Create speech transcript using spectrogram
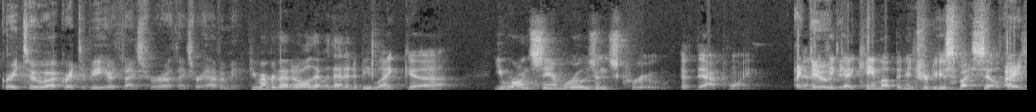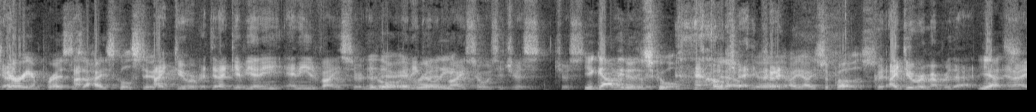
Great to uh, great to be here. Thanks for uh, thanks for having me. Do you remember that at all? That that had to be like uh, you were on Sam Rosen's crew at that point. I and do. I think Did- I came up and introduced myself. I, I- was very I- impressed as a high school student. I do. Did I give you any any advice or at There- all? Any really- good advice, or was it just just? you got me to the school. good? you know, okay. I, I suppose. Good. I do remember that. Yes. And I,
